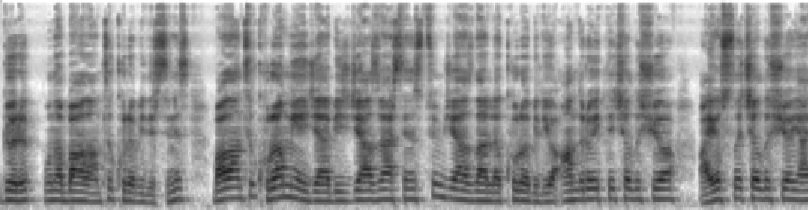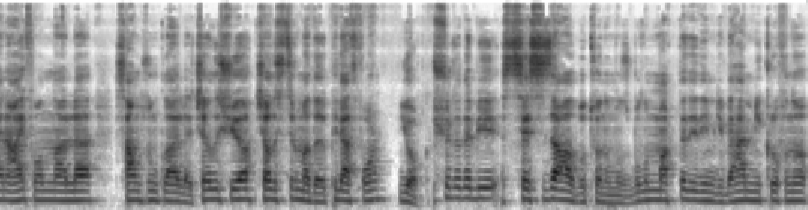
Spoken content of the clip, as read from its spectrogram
görüp buna bağlantı kurabilirsiniz. Bağlantı kuramayacağı bir cihaz verseniz tüm cihazlarla kurabiliyor. Android ile çalışıyor, iOS ile çalışıyor. Yani iPhone'larla, Samsung'larla çalışıyor. Çalıştırmadığı platform yok. Şurada da bir sessize al butonumuz bulunmakta. Dediğim gibi hem mikrofonu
